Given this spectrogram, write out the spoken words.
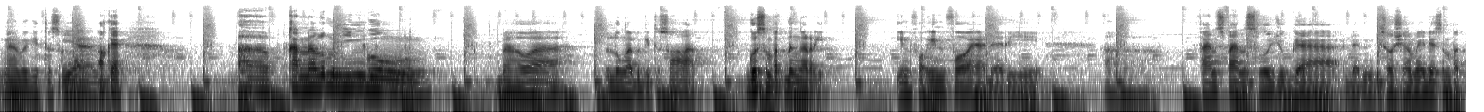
Nggak begitu sholat. Iya. Oke. Eh, karena lu menyinggung bahwa lu nggak begitu sholat, gue sempet denger info-info ya dari eh, fans-fans lu juga dan di sosial media sempet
